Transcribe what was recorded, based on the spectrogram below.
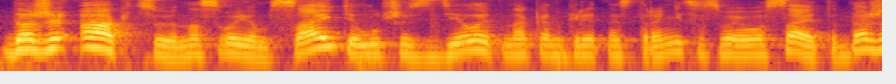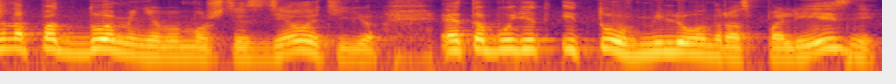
Даже акцию на своем сайте лучше сделать на конкретной странице своего сайта. Даже на поддомене вы можете сделать ее. Это будет и то в миллион раз полезней,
